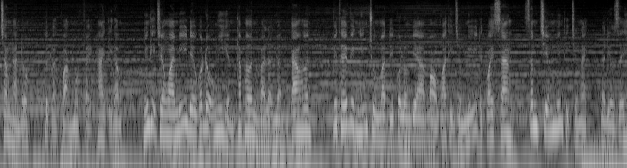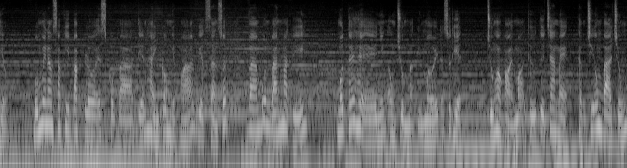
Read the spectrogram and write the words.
100.000 đô, tức là khoảng 1,2 tỷ đồng. Những thị trường ngoài Mỹ đều có độ nguy hiểm thấp hơn và lợi nhuận cao hơn vì thế, việc những chùm ma túy Colombia bỏ qua thị trường Mỹ để quay sang xâm chiếm những thị trường này là điều dễ hiểu. 40 năm sau khi Pablo Escobar tiến hành công nghiệp hóa việc sản xuất và buôn bán ma túy, một thế hệ những ông trùm ma túy mới đã xuất hiện. Chúng học hỏi mọi thứ từ cha mẹ, thậm chí ông bà chúng,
